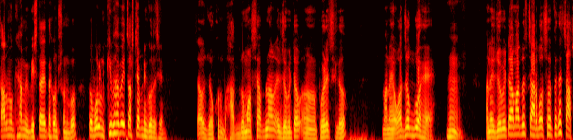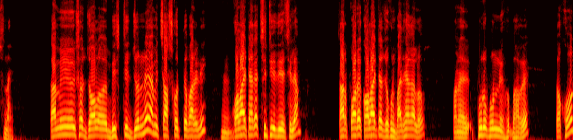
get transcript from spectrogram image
তার মুখে আমি বিস্তারিত এখন শুনব। তো বলুন কীভাবে এই চাষটি আপনি করেছেন? তাও যখন ভাদ্র মাসে আপনার এই জমিটা পড়েছিল মানে অযোগ্য হ্যাঁ। হুম। মানে জমিটা আমাদের চার বছর থেকে চাষ নাই। তা আমি ওইসব জল বৃষ্টির জন্য আমি চাষ করতে পারিনি। কলাইটাকে ছিটিয়ে দিয়েছিলাম। তারপরে কলাইটা যখন বাঁধা গেল মানে পুরোপূর্ণ ভাবে তখন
